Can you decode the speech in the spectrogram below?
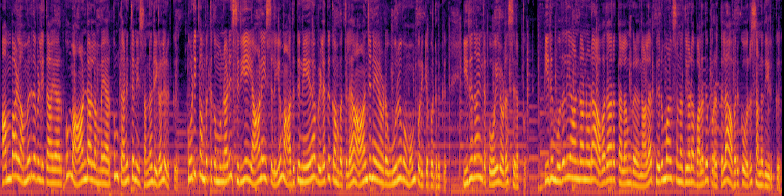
அம்பாள் அமிர்தவள்ளி தாயாருக்கும் ஆண்டாள் அம்மையாருக்கும் தனித்தனி சன்னதிகள் இருக்கு. கொடி கம்பத்துக்கு முன்னாடி சிறிய யானை சிலையும் அதுக்கு நேரா விளக்கு கம்பத்துல ஆஞ்சநேயரோட உருவமும் பொறிக்கப்பட்டிருக்கு. இதுதான் இந்த கோயிலோட சிறப்பு. இது முதலியாண்டானோட அவதார தலம்ங்கிறதுனால பெருமாள் சன்னதியோட வலது புறத்துல அவருக்கு ஒரு சன்னதி இருக்கு.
